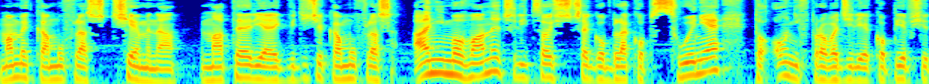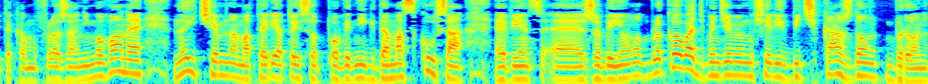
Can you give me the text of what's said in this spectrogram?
Mamy kamuflaż ciemna materia, jak widzicie kamuflaż animowany, czyli coś z czego Black Ops słynie, to oni wprowadzili jako pierwsi te kamuflaże animowane. No i ciemna materia to jest odpowiednik Damaskusa, e, więc e, żeby ją odblokować będziemy musieli wbić każdą broń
